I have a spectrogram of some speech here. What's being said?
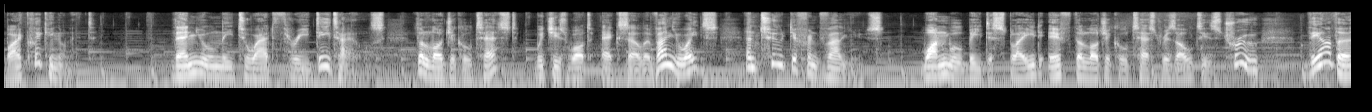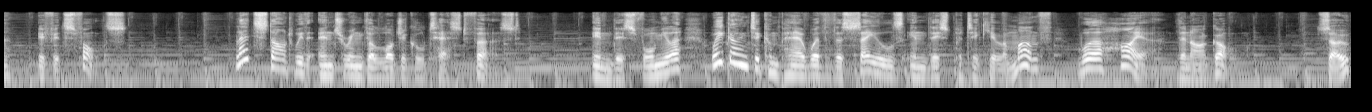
by clicking on it. Then you'll need to add three details, the logical test, which is what Excel evaluates, and two different values, one will be displayed if the logical test result is true, the other if it's false. Let's start with entering the logical test first. In this formula, we're going to compare whether the sales in this particular month were higher than our goal. So,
